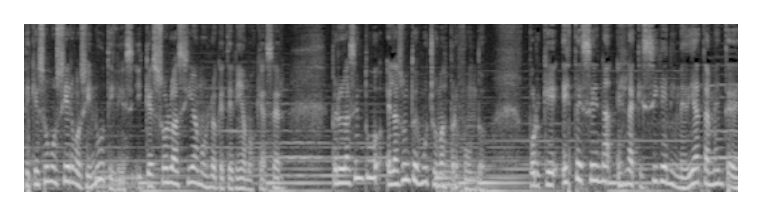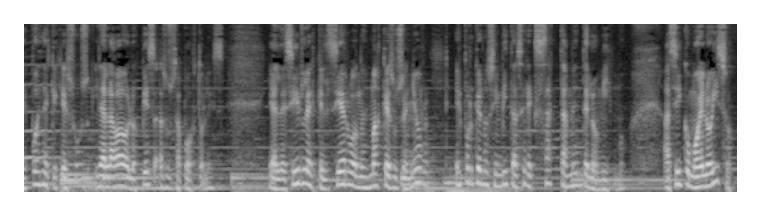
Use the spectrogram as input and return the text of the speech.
de que somos siervos inútiles y que solo hacíamos lo que teníamos que hacer. Pero el asunto, el asunto es mucho más profundo, porque esta escena es la que siguen inmediatamente después de que Jesús le ha lavado los pies a sus apóstoles. Y al decirles que el siervo no es más que su Señor, es porque nos invita a hacer exactamente lo mismo, así como Él lo hizo,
